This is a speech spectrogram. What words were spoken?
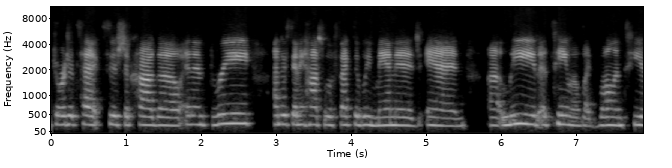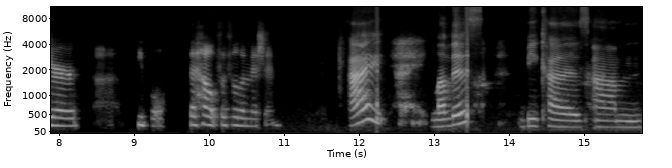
Georgia Tech to Chicago, and then three, understanding how to effectively manage and uh, lead a team of like volunteer uh, people to help fulfill the mission. I love this because um,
